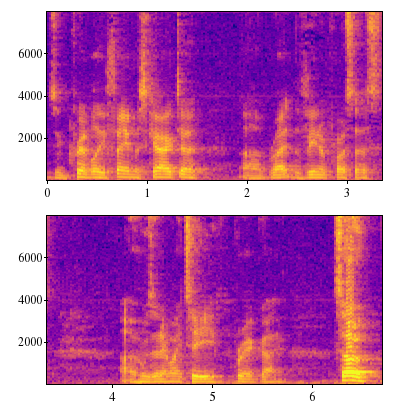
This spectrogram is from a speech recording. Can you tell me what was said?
is an incredibly famous character, uh, right? The Wiener process, uh, who's at MIT, brilliant guy. So,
